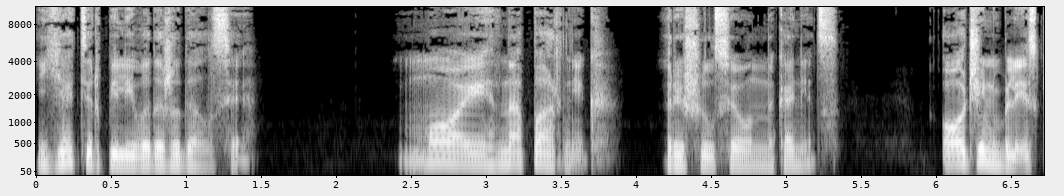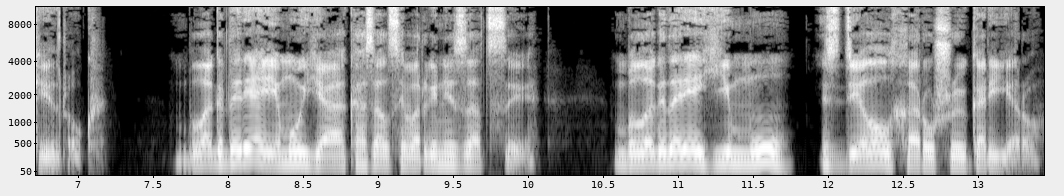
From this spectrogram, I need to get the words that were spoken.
Я терпеливо дожидался. «Мой напарник», — решился он наконец. «Очень близкий друг. Благодаря ему я оказался в организации. Благодаря ему сделал хорошую карьеру».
